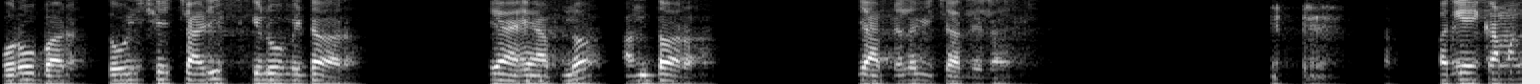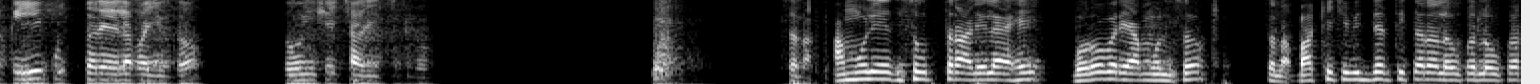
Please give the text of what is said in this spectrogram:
बरोबर दोनशे चाळीस किलोमीटर हे आहे आपलं अंतर जे आपल्याला विचारलेलं आहे. पर्याय क्रमांक एक उत्तर यायला पाहिजे होतं. दोनशे चाळीस किलो. चला. अमोल यांचं उत्तर आलेलं आहे. बरोबर आहे अमोलचं. चला बाकीचे विद्यार्थी करा लवकर लवकर.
